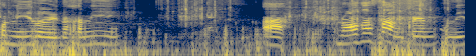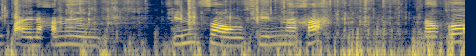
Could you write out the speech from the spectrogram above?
คนนี้เลยนะคะนี่ อะ น้องจะสั่งเป็นอันนี้ไปนะคะหนึ่งชิ้นสองชิ้นนะคะ แล้วก็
